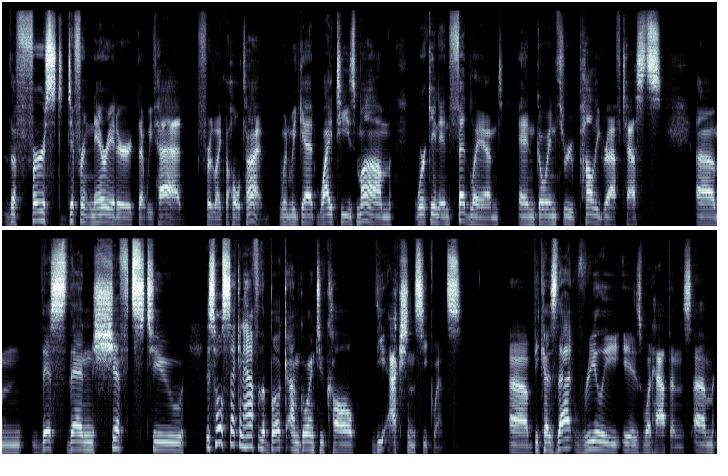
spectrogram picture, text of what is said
the first different narrator that we've had for like the whole time when we get YT's mom working in Fedland and going through polygraph tests. Um, this then shifts to this whole second half of the book, I'm going to call the action sequence uh, because that really is what happens. Um,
